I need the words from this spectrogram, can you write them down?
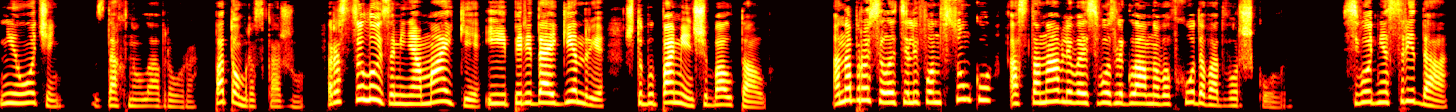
Не очень, вздохнула Аврора. Потом расскажу. Расцелуй за меня Майки и передай Генри, чтобы поменьше болтал. Она бросила телефон в сумку, останавливаясь возле главного входа во двор школы. Сегодня среда,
